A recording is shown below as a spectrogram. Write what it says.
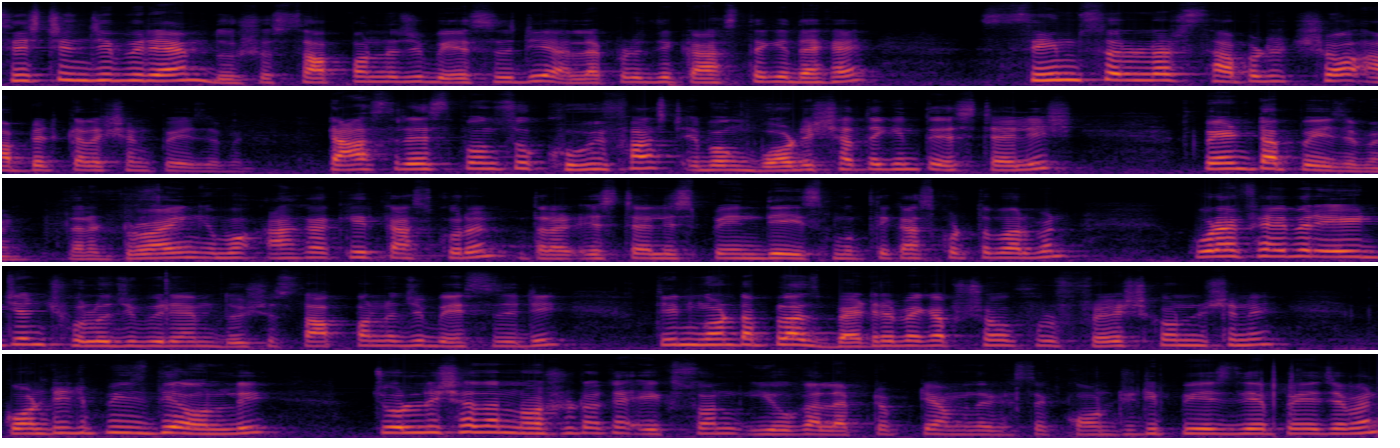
sixteen GB RAM দুশো ছাপ্পান্ন জিবি এসএসডি আর ল্যাপটপ যদি কাছ থেকে দেখায় সিম সেলুলার সাপোর্টেড সহ আপডেট কালেকশন পেয়ে যাবেন। টাচ রেসপন্সও খুবই ফাস্ট এবং বডির সাথে কিন্তু স্টাইলিশ পেনটা পেয়ে যাবেন। তারা ড্রয়িং এবং আঁকাকির কাজ করেন, তারা স্টাইলিশ পেন দিয়ে স্মুথলি কাজ করতে পারবেন। কোরাই ফাইভের এইট জেন ষোলো জিবি র্যাম দুশো ছাপ্পান্ন জিবি এসএসডি তিন ঘণ্টা প্লাস ব্যাটারি ব্যাকআপ সহ ফুল ফ্রেশ কন্ডিশনে কোয়ান্টিটি পিস দিয়ে অনলি চল্লিশ হাজার নশো টাকা এক্স ওয়ান ইয়োগা ল্যাপটপটি আমাদের কাছে কোয়ান্টিটি পেজ দিয়ে পেয়ে যাবেন।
